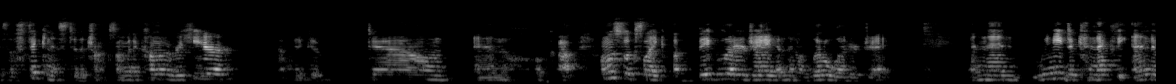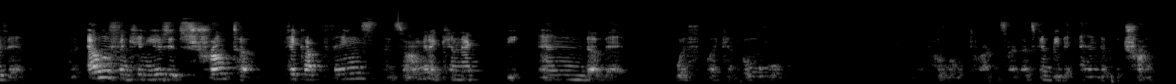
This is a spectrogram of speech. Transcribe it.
is a thickness to the trunk. So I'm going to come over here. I'm going to go down and hook up. Almost looks like a big letter J and then a little letter J. And then we need to connect the end of it. An elephant can use its trunk to pick up things. And so I'm going to connect the end of it with like an oval. Put a little dot inside. That's going to be the end of the trunk.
